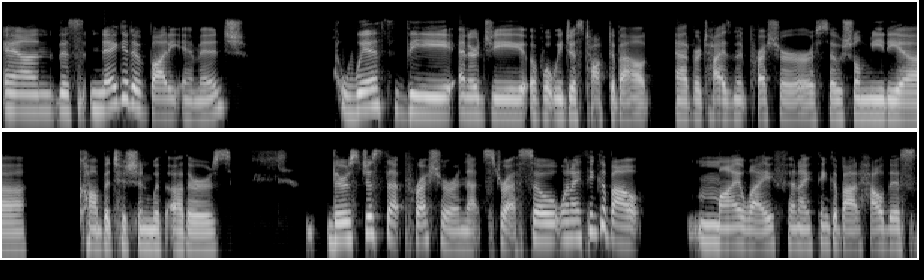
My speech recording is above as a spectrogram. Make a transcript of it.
And this negative body image with the energy of what we just talked about advertisement pressure social media competition with others there's just that pressure and that stress. So when i think about my life and I think about how this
